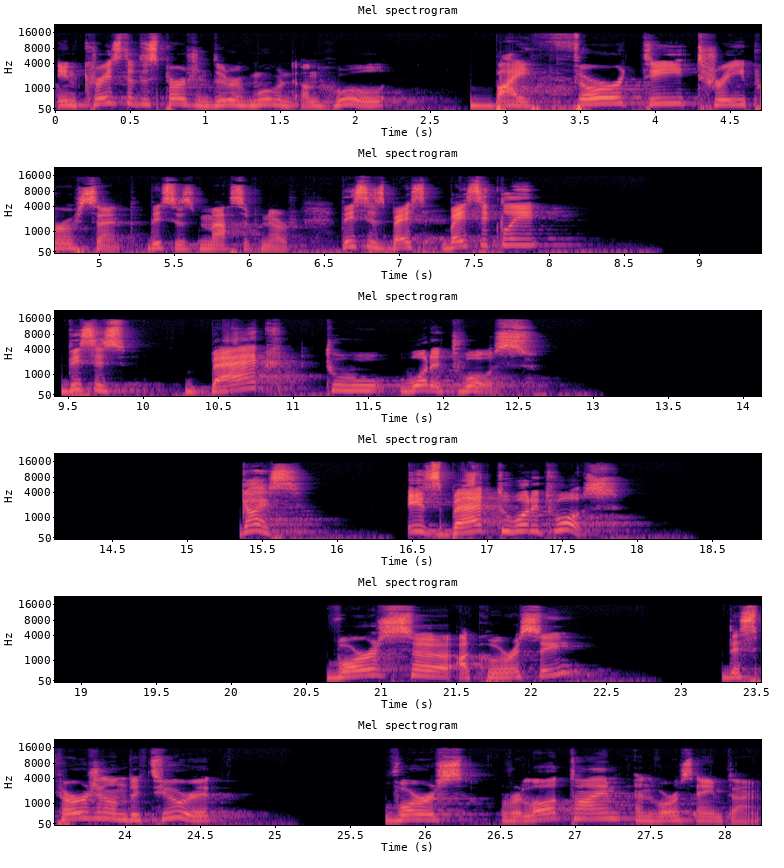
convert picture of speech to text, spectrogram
increase the dispersion during movement on hull by 33%. This is massive nerf. This is bas basically, this is back to what it was. Guys, it's back to what it was. Worse uh, accuracy, dispersion on the turret, worse reload time, and worse aim time.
